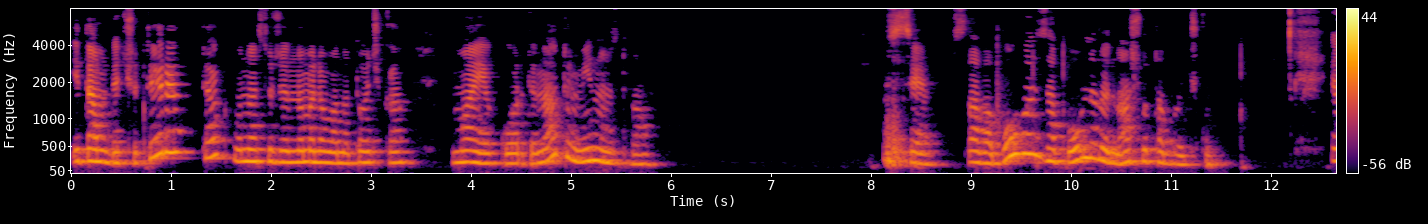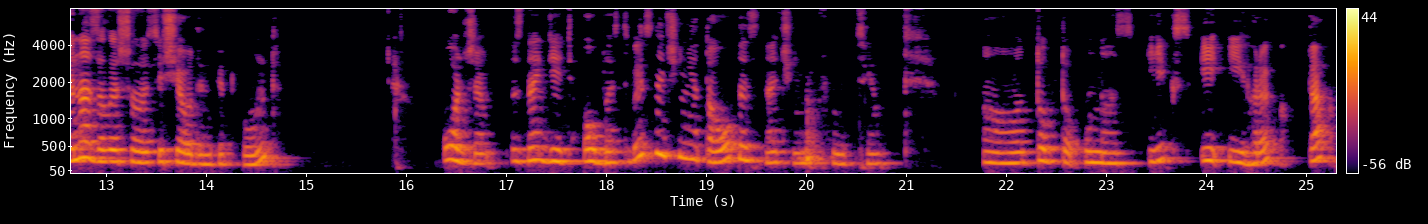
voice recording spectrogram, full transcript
І там, де 4, так, у нас вже намальована точка має координату мінус 2. Все, слава Богу, заповнили нашу табличку. І у нас залишилося ще один підпункт. Отже, знайдіть область визначення та область значення функції. Тобто у нас X і Y, так?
